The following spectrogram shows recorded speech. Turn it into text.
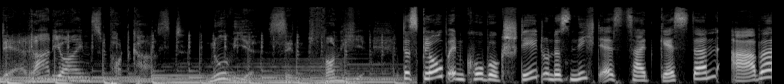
Der Radio 1 Podcast. Nur wir sind von hier. Das Globe in Coburg steht und das nicht erst seit gestern, aber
